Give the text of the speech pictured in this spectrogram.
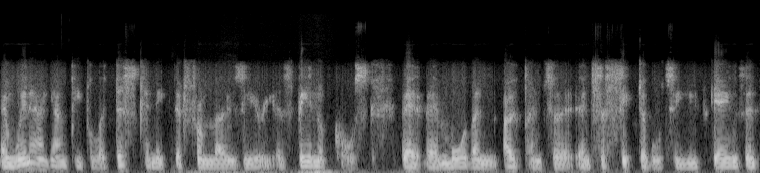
And when our young people are disconnected from those areas, then of course they're, they're more than open to and susceptible to youth gangs. And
